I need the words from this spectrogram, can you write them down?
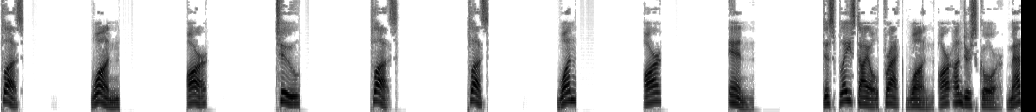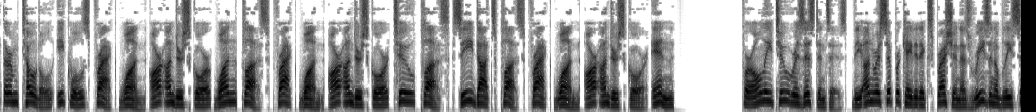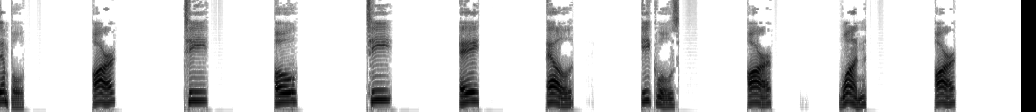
plus 1 r 2 plus plus 1 r n. Display style frac one r underscore mathrm total equals frac one r underscore one plus frac one r underscore two plus c dots plus frac one r underscore n for only two resistances, the unreciprocated expression is reasonably simple. R T O T A L equals R one R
